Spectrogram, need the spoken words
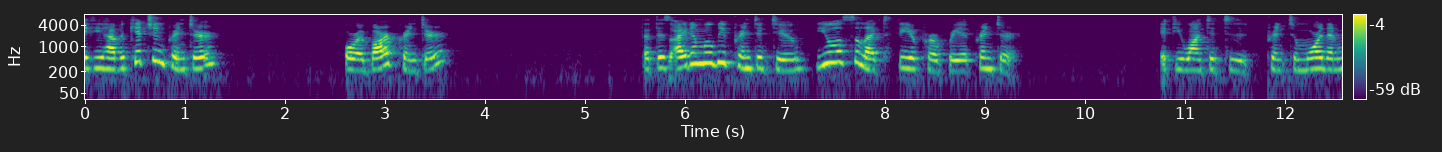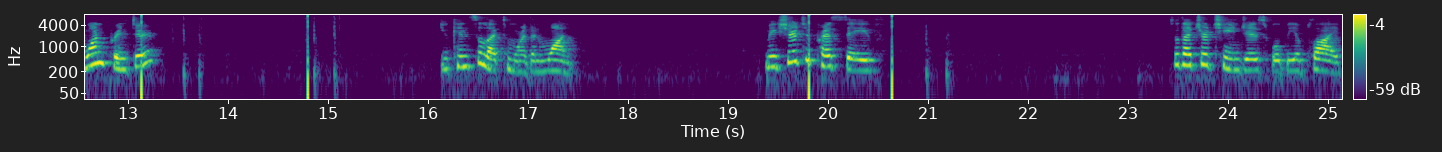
If you have a kitchen printer or a bar printer, that this item will be printed to, you will select the appropriate printer. If you wanted to print to more than one printer, you can select more than one. make sure to press save so that your changes will be applied.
